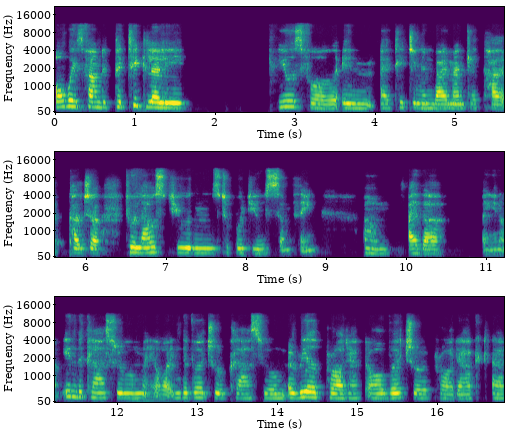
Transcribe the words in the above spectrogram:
always found it particularly useful in uh, teaching environmental cu culture to allow students to produce something, um, either uh, you know, in the classroom or in the virtual classroom, a real product or virtual product, uh,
